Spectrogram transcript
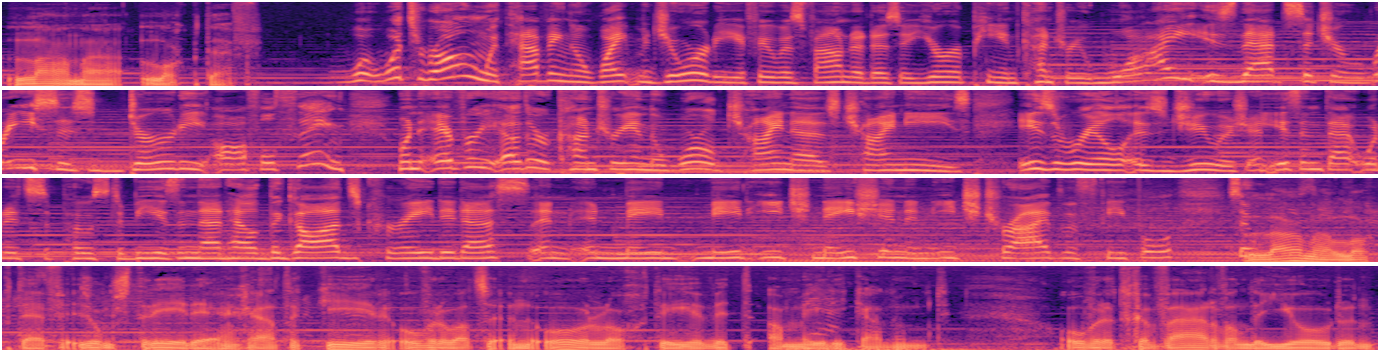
Lana Locktev. What's wrong with having a white majority if it was founded as a European country? Why is that such a racist, dirty, awful thing when every other country in the world, China is Chinese, Israel is Jewish? Isn't that what it's supposed to be? Isn't that how the gods created us and, and made, made each nation and each tribe of people? So Lana Loktev is omstreden en gaat tekeer over wat ze een oorlog tegen wit Amerika noemt. Over het gevaar van de Joden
